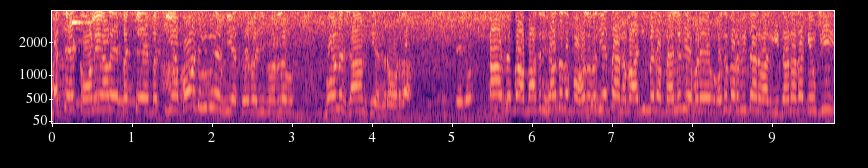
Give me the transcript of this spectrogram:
ਬੱਚੇ ਕੋਲੇ ਵਾਲੇ ਬੱਚੇ ਬੱਚੀਆਂ ਬਹੁਤ ਡਿੱਗਦੀਆਂ ਸੀ ਇੱਥੇ ਭਾਜੀ ਮਤਲਬ ਬਹੁਤ ਨੁਕਸਾਨ ਸੀ ਇਸ ਰੋਡ ਦਾ। ਬਾ- ਮੰਤਰੀ ਸਾਹਿਬ ਦਾ ਤਾਂ ਬਹੁਤ ਵਧੀਆ ਧੰਨਵਾਦ ਜੀ। ਮੈਂ ਤਾਂ ਪਹਿਲੇ ਵੀ ਆਪਣੇ ਉਹਦੇ ਪਰ ਵੀ ਧੰਨਵਾਦ ਕੀਤਾ ਉਹਨਾਂ ਦਾ ਕਿਉਂਕਿ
